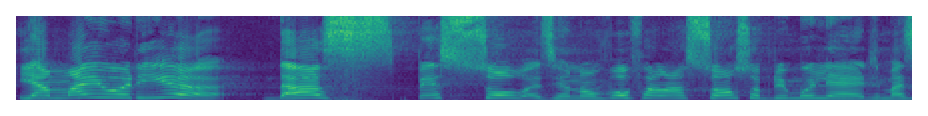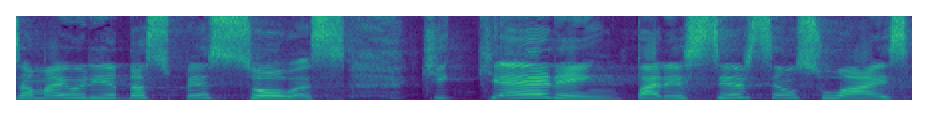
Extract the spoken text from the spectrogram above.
E a maioria das pessoas, eu não vou falar só sobre mulheres, mas a maioria das pessoas que querem parecer sensuais,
